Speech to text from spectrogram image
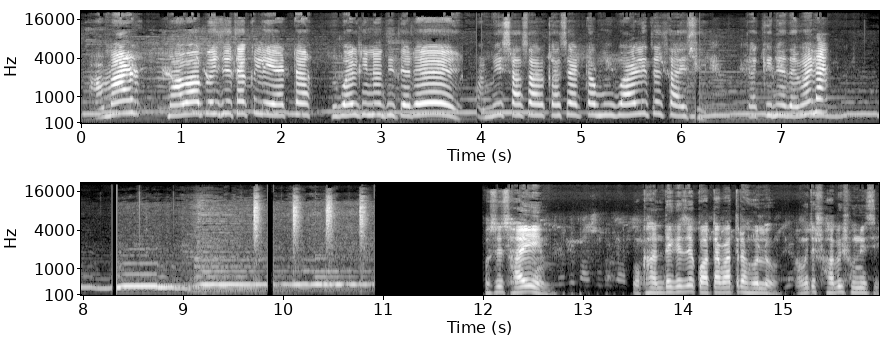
আমার মা বাবা বেঁচে থাকলে একটা মোবাইল কিনে দিতে রে। আমি চাচার কাছে একটা মোবাইল নিতে চাইছি। তা কিনে দেবে না? ওসে সাইম ওখান থেকে যে কথাবার্তা হলো আমি তো সবই শুনেছি।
